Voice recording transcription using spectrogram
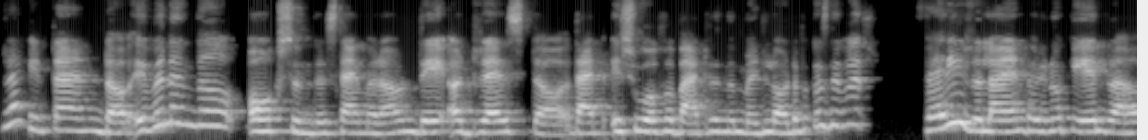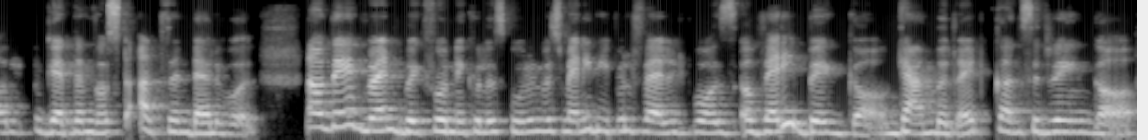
Right, and uh, even in the auction this time around, they addressed uh, that issue of a batter in the middle order because they were very reliant on you know KL Rahul to get them those starts and deliver. Now they went big for Nicholas Pooran, which many people felt was a very big uh, gamble, right? Considering uh,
